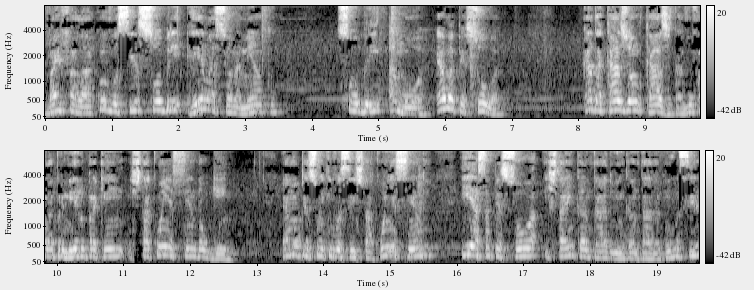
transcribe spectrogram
vai falar com você sobre relacionamento, sobre amor. É uma pessoa, cada caso é um caso, tá? Vou falar primeiro para quem está conhecendo alguém. É uma pessoa que você está conhecendo e essa pessoa está encantada ou encantada com você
